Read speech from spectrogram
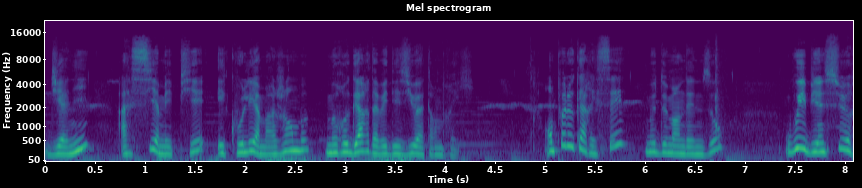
Gianni, assis à mes pieds et collé à ma jambe, me regarde avec des yeux attendris. On peut le caresser me demande Enzo. Oui, bien sûr,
